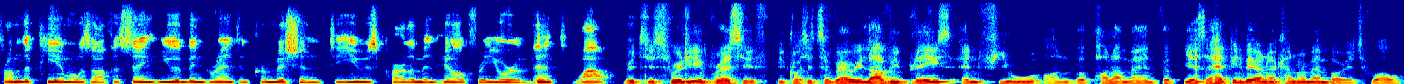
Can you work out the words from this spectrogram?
from the PMO's office saying you have been granted permission to use Parliament Hill for your event. Wow. Which is really impressive because it's a very lovely place and view on the Parliament. The, yes, I had been there and I can remember it. Wow.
